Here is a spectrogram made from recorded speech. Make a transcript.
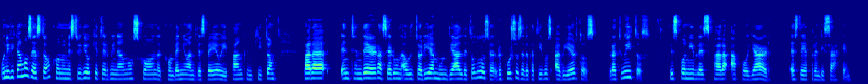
Unificamos esto con un estudio que terminamos con el convenio Andrés Bello y PANC en Quito para entender, hacer una auditoría mundial de todos los recursos educativos abiertos, gratuitos, disponibles para apoyar este aprendizaje.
